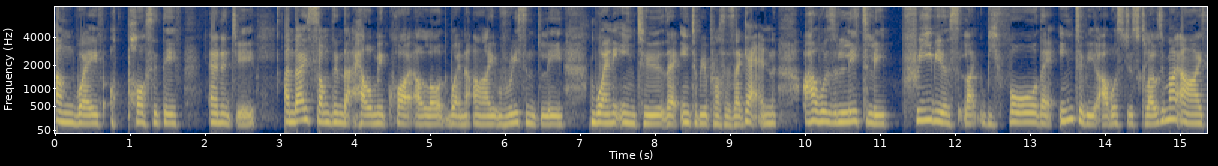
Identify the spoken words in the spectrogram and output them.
and wave of positive energy. And that is something that helped me quite a lot when I recently went into the interview process again. I was literally previous, like before the interview, I was just closing my eyes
